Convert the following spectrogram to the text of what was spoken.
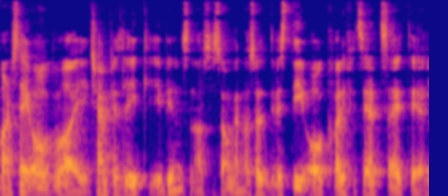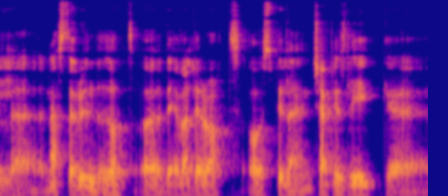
Marseille òg var i Champions League i begynnelsen av sesongen. altså Hvis de òg kvalifiserte seg til uh, neste runde sånt, uh, Det er veldig rart å spille en Champions League uh,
